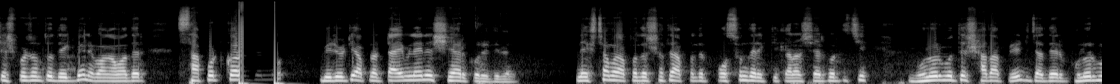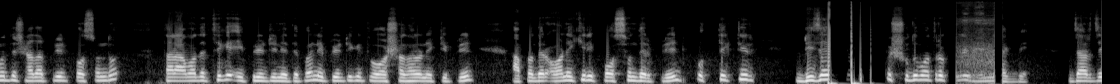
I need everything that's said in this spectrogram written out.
শেষ পর্যন্ত দেখবেন এবং আমাদের সাপোর্ট করার জন্য ভিডিওটি আপনার টাইম লাইনে শেয়ার করে দিবেন। নেক্সট আমরা আপনাদের সাথে আপনাদের পছন্দের একটি কালার শেয়ার করতেছি ভুলোর মধ্যে সাদা প্রিন্ট যাদের ভুলোর মধ্যে সাদা প্রিন্ট পছন্দ, তারা আমাদের থেকে এই প্রিন্টটি নিতে পারেন। এই প্রিন্টটি কিন্তু অসাধারণ একটি প্রিন্ট আপনাদের অনেকেরই পছন্দের প্রিন্ট প্রত্যেকটির ডিজাইন শুধুমাত্র ভিন্ন থাকবে। যার যে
